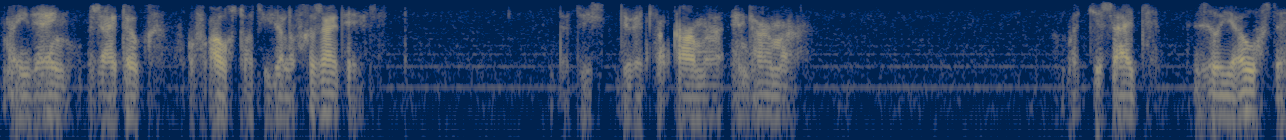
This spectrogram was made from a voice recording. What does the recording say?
Maar iedereen zaait ook, of oogst wat hij zelf gezaaid heeft. Is de wet van karma en dharma. Wat je zaait, zul je oogsten.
